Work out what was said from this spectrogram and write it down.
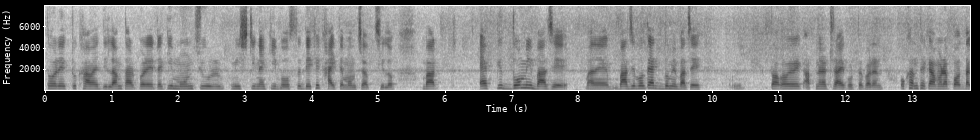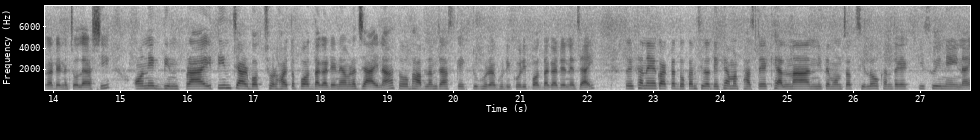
তো ওরে একটু খাওয়াই দিলাম। তারপরে এটা কি মনচুর মিষ্টি না কি বলছে, দেখে খাইতে মন চাচ্ছিল। বাট একদমই বাজে মানে বাজে বলতে একদমই বাজে। তবে আপনারা ট্রাই করতে পারেন। ওখান থেকে আমরা পদ্মা গার্ডেনে চলে আসি। অনেক দিন প্রায় তিন চার বছর হয়তো পদ্মা গার্ডেনে আমরা যাই না। তো ভাবলাম যে আজকে একটু ঘোরাঘুরি করি, পদ্মা গার্ডেনে যাই। তো এখানে কয়েকটা দোকান ছিল দেখে আমার ফার্স্টে খেলনা নিতে মন চাচ্ছিল। ওখান থেকে কিছুই নেই নাই,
